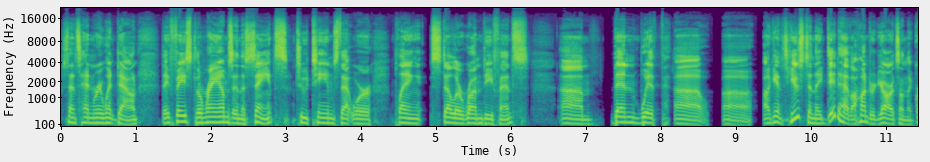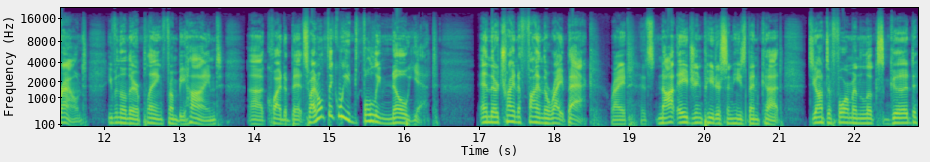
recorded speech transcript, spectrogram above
since Henry went down. They faced the Rams and the Saints, two teams that were playing stellar run defense. Um, then with uh, uh, against Houston, they did have 100 yards on the ground, even though they were playing from behind uh, quite a bit. So I don't think we fully know yet. And they're trying to find the right back, right? It's not Adrian Peterson. He's been cut. D'Onta Foreman looks good,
